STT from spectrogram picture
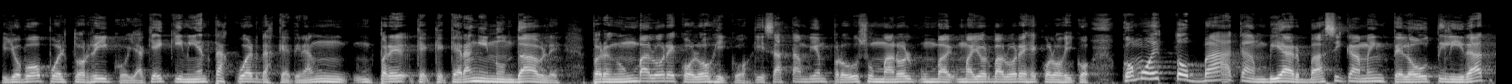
y yo veo Puerto Rico y aquí hay 500 cuerdas que tenían un, que, que, eran inundables, pero en un valor ecológico. Quizás también produce un mayor, un, mayor valor ecológico. ¿Cómo esto va a cambiar básicamente la utilidad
